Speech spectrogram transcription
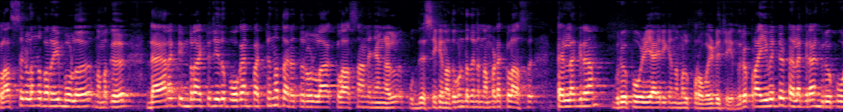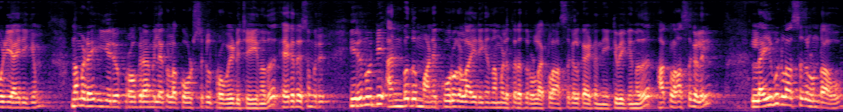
ക്ലാസ്സുകൾ എന്ന് പറയുമ്പോൾ നമുക്ക് ഡയറക്റ്റ് ഇൻട്രാക്ട് ചെയ്ത് പോകാൻ പറ്റുന്ന തരത്തിലുള്ള ക്ലാസ്സാണ് ഞങ്ങൾ ഉദ്ദേശിക്കുന്നത്. അതുകൊണ്ട് തന്നെ നമ്മുടെ ക്ലാസ് ടെലഗ്രാം ഗ്രൂപ്പ് വഴിയായിരിക്കും നമ്മൾ പ്രൊവൈഡ് ചെയ്യുന്നത്. ഒരു പ്രൈവറ്റ് ടെലഗ്രാം ഗ്രൂപ്പ് വഴിയായിരിക്കും നമ്മുടെ ഈ ഒരു പ്രോഗ്രാമിലേക്കുള്ള കോഴ്സുകൾ പ്രൊവൈഡ് ചെയ്യുന്നത്. ഏകദേശം ഒരു ഇരുന്നൂറ്റി അൻപത് മണിക്കൂറുകളായിരിക്കും നമ്മൾ ഇത്തരത്തിലുള്ള ക്ലാസ്സുകൾക്കായിട്ട് നീക്കിവെക്കുന്നത്. ആ ക്ലാസ്സുകളിൽ ലൈവ് ക്ലാസ്സുകൾ ഉണ്ടാവും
